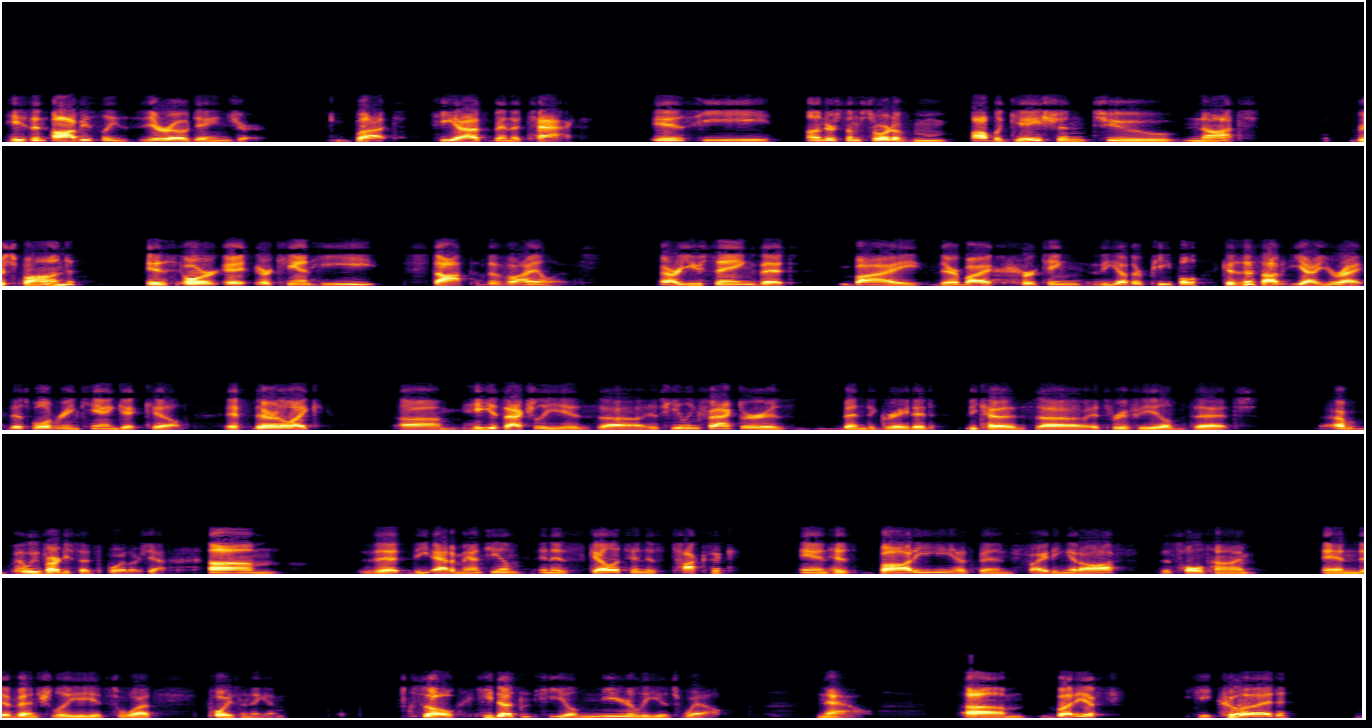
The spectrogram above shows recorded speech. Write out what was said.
He's in obviously zero danger, but he has been attacked. Is he under some sort of obligation to not respond? Is or or can he stop the violence? Are you saying that by thereby hurting the other people? Because this, yeah, you're right. This Wolverine can get killed if they're like, um, he is actually his uh, his healing factor has been degraded because uh, it's revealed that uh, we've already said spoilers, yeah, um, that the adamantium in his skeleton is toxic, and his body has been fighting it off this whole time, and eventually it's what's poisoning him. So he doesn't heal nearly as well now. Um, but if he could,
